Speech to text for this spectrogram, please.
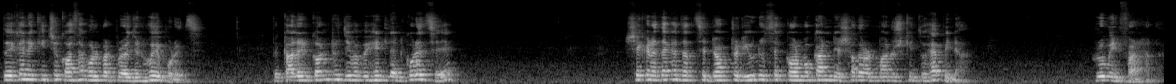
তো এখানে কিছু কথা বলবার প্রয়োজন হয়ে পড়েছে। তো কালের কণ্ঠ যেভাবে হেডলাইন করেছে, সেখানে দেখা যাচ্ছে ডক্টর ইউনুসের কর্মকাণ্ডে সাধারণ মানুষ কিন্তু হ্যাপি না। রুমিন ফারহানা।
